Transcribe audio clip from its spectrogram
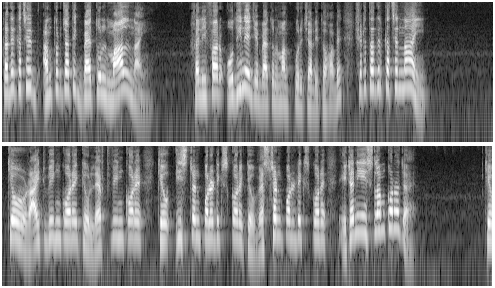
তাদের কাছে আন্তর্জাতিক ব্যাতুল মাল নাই। খলিফার অধীনে যে ব্যাতুল মাল পরিচালিত হবে, সেটা তাদের কাছে নাই। কেউ রাইট উইং করে, কেউ লেফট উইং করে, কেউ ইস্টার্ন পলিটিক্স করে, কেউ ওয়েস্টার্ন পলিটিক্স করে, এটা নিয়ে ইসলাম করা যায়? কেউ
